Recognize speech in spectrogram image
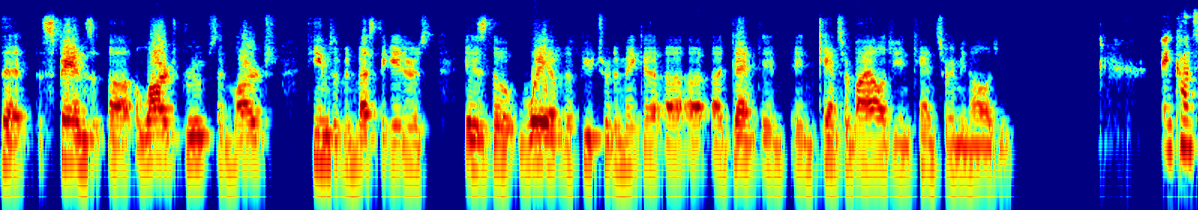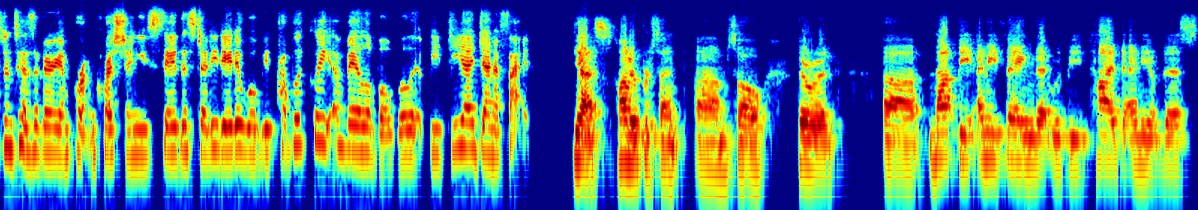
that spans uh, large groups and large teams of investigators is the way of the future to make a, a, a dent in, in cancer biology and cancer immunology. And Constance has a very important question. You say the study data will be publicly available. Will it be de-identified? Yes, 100%. Um, so there would uh, not be anything that would be tied to any of this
